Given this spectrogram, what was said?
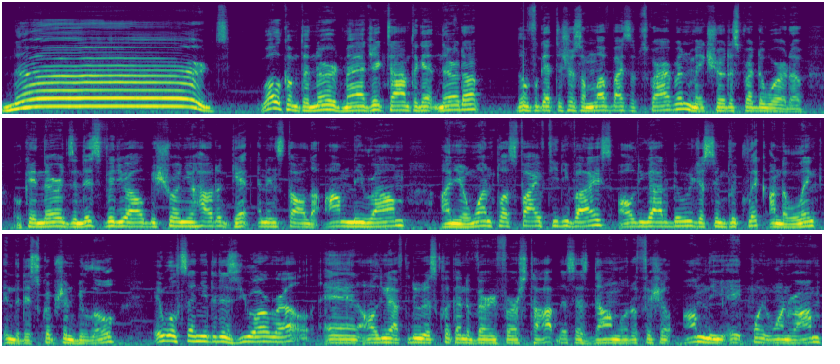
Nerds! Welcome to Nerd Magic. Time to get nerd up. Don't forget to show some love by subscribing. Make sure to spread the word of. Okay, nerds, in this video, I'll be showing you how to get and install the Omni ROM on your OnePlus 5T device. All you gotta do is just simply click on the link in the description below. It will send you to this URL, and all you have to do is click on the very first top that says download official Omni 8.1 ROM.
